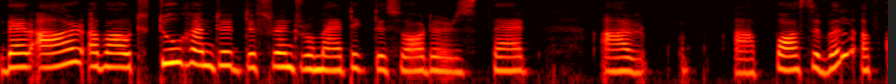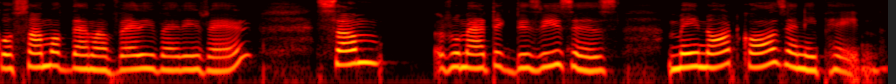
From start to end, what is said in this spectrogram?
there are about 200 different rheumatic disorders that are uh, possible. Of course, some of them are very, very rare. Some rheumatic diseases may not cause any pain.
